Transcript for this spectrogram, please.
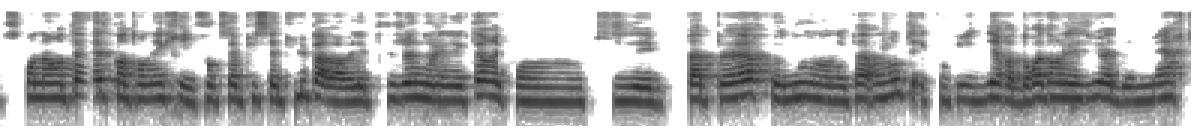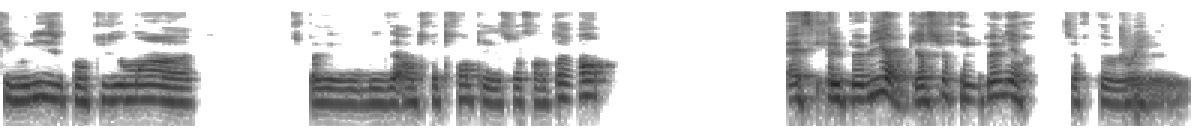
ce qu'on a en tête quand on écrit. Il faut que ça puisse être lu par les plus jeunes de nos lecteurs et qu'on, qu'ils aient pas peur, que nous, on n'en ait pas honte et qu'on puisse dire droit dans les yeux à des mères qui nous lisent qui ont plus ou moins, euh, je sais pas, des- entre 30 et 60 ans. Est-ce qu'elles peuvent lire? Bien sûr qu'elles peuvent lire. C'est-à-dire que, Oui. euh,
